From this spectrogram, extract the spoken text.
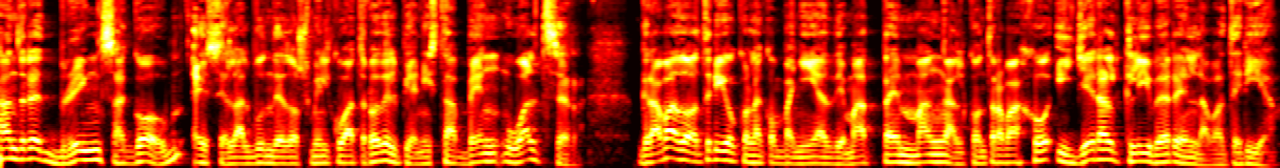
100 Brings a Go es el álbum de 2004 del pianista Ben Walzer, grabado a trío con la compañía de Matt Penman al contrabajo y Gerald Cleaver en la batería.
